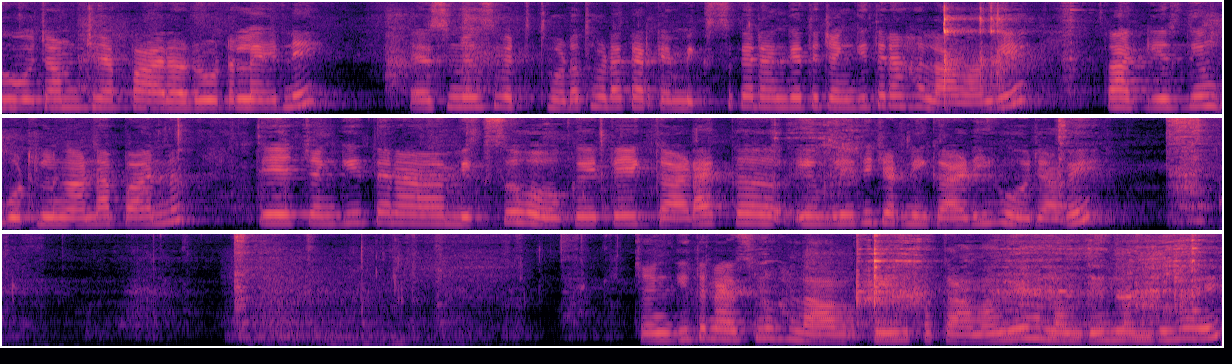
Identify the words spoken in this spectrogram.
2 ਚਮਚੇ ਆਪਾਂ ਅਰਾਰੋਟ ਲਏ ਨੇ। ਇਸ ਨੂੰ ਇਸ ਵਿੱਚ ਥੋੜਾ ਥੋੜਾ ਕਰਕੇ ਮਿਕਸ ਕਰਾਂਗੇ ਤੇ ਚੰਗੀ ਤਰ੍ਹਾਂ ਹਿਲਾਵਾਂਗੇ ਤਾਂ ਕਿ ਇਸ ਦੀਆਂ ਗੁਠਲੀਆਂ ਨਾ ਬਣ ਤੇ ਚੰਗੀ ਤਰ੍ਹਾਂ ਮਿਕਸ ਹੋ ਕੇ ਤੇ ਗਾੜਾ ਕ ਇਮਲੀ ਦੀ ਚਟਨੀ ਗਾੜੀ ਹੋ ਜਾਵੇ। ਚੰਗੀ ਤਰ੍ਹਾਂ ਇਸ ਨੂੰ ਹਿਲਾ ਕੇ ਪਕਾਵਾਂਗੇ, ਹਿਲਾਉਂਦੇ ਹਿਲਾਉਂਦੇ ਹੋਏ।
